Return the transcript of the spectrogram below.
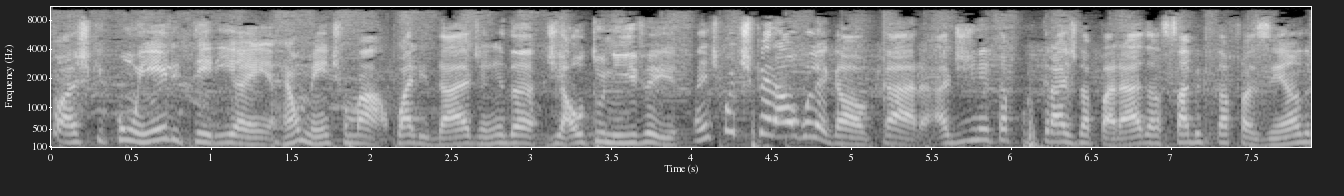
Eu acho que com ele teria realmente uma qualidade ainda de alto nível aí. A gente pode esperar algo legal, cara. A Disney tá por trás da parada, ela sabe o que tá fazendo,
